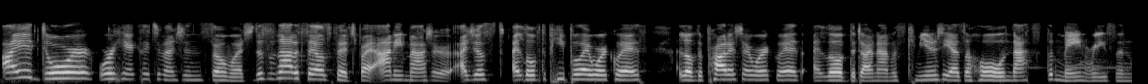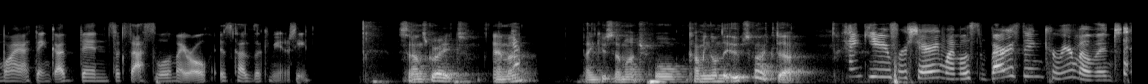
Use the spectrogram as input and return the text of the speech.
I adore working at Click Dimensions so much. This is not a sales pitch by any matter. I just I love the people I work with. I love the product I work with. I love the Dynamics community as a whole, and that's the main reason why I think I've been successful in my role is because of the community. Sounds great. Emma, thank you so much for coming on the Oops Factor. Thank you for sharing my most embarrassing career moment.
